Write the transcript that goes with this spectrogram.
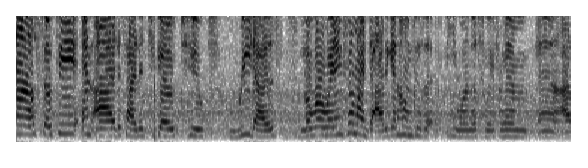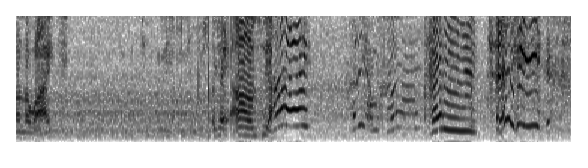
now Sophie and I decided to go to Rita's, but we're waiting for my dad to get home because he wanted us to wait for him, and I don't know why. She's giving him my numbers. Okay, um, so yeah. Hi! Honey, I'm high. Teddy! Teddy!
